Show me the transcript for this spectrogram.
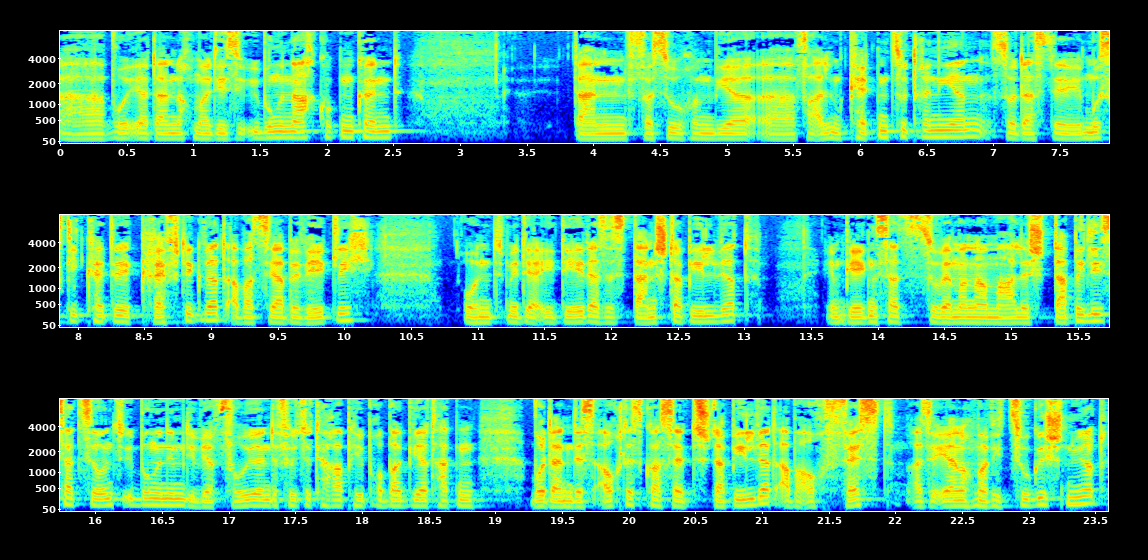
äh, wo ihr dann nochmal diese Übungen nachgucken könnt. Dann versuchen wir äh, vor allem Ketten zu trainieren, so dass die Muskelkette kräftig wird, aber sehr beweglich und mit der Idee, dass es dann stabil wird. Im Gegensatz zu, wenn man normale Stabilisationsübungen nimmt, die wir früher in der Physiotherapie propagiert hatten, wo dann das auch das Korsett stabil wird, aber auch fest, also eher nochmal wie zugeschnürt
